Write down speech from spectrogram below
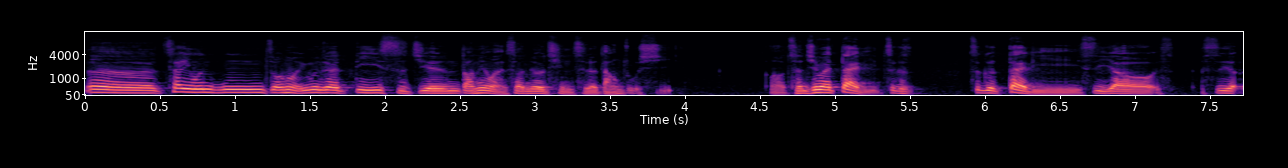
那蔡英文总统因为在第一时间当天晚上就请辞了党主席，啊，陈其迈代理这个这个代理是要是要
